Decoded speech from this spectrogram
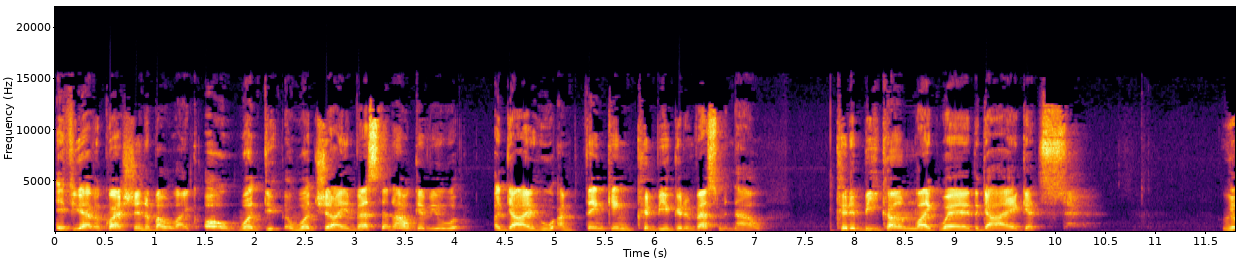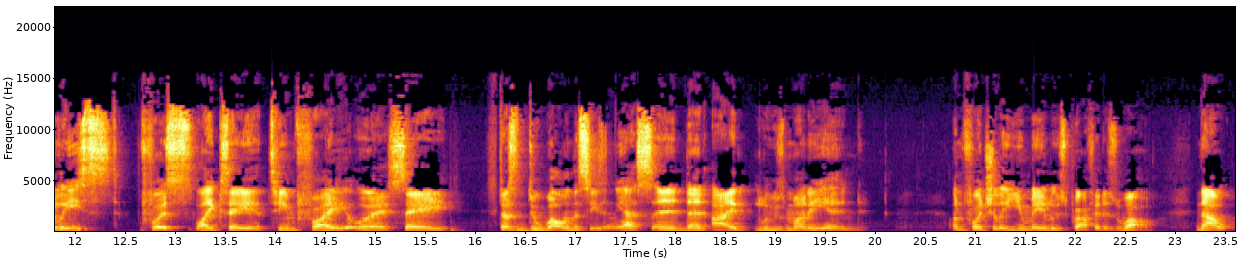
if you have a question about like, oh, what do what should I invest in? I'll give you a guy who I'm thinking could be a good investment. Now, could it become like where the guy gets released for like say a team fight or say doesn't do well in the season? Yes, and then I lose money and unfortunately you may lose profit as well. Now,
